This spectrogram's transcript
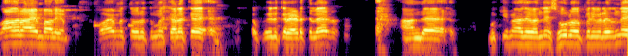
வாகராயம்பாளையம் கோயம்புத்தூருக்குமே கலக்க இருக்கிற இடத்துல அந்த முக்கியமாக அது வந்து சூலூர் பிரிவிலிருந்து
